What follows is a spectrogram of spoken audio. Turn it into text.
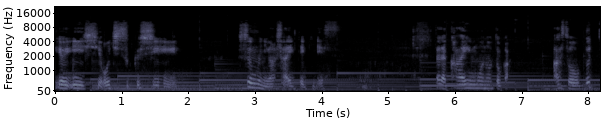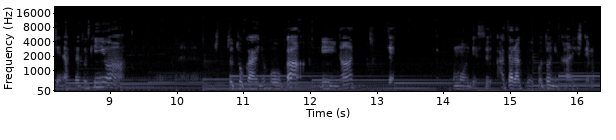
良いし、落ち着くし、住むには最適です。ただ買い物とか遊ぶってなった時には、きっと都会の方がいいなって思うんです。働くことに関しても。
